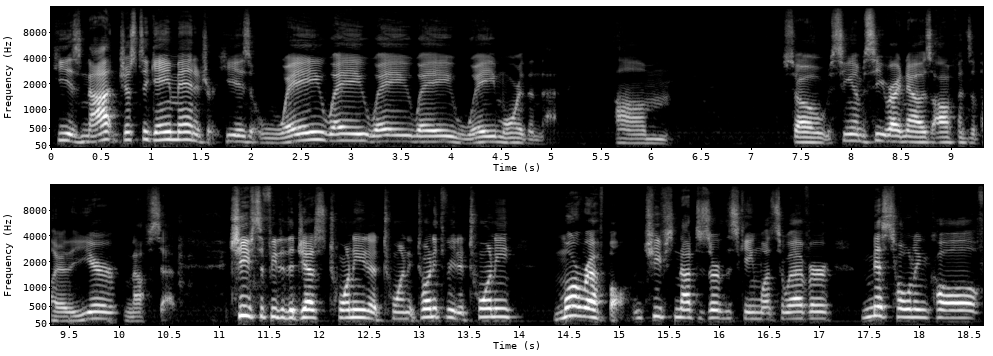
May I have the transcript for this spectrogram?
he is not just a game manager. He is way, way, way, way, way more than that. Um, so CMC right now is offensive player of the year. Enough said. Chiefs defeated the Jets 20 to 20, 23 to 20. More ref ball. The Chiefs not deserve this game whatsoever. Missed holding call,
